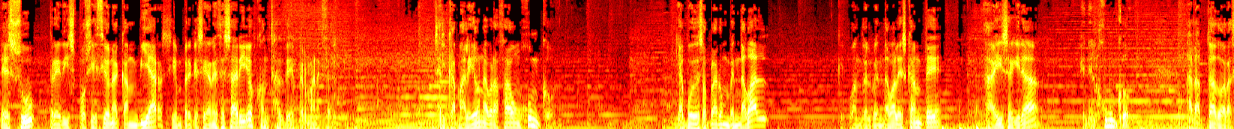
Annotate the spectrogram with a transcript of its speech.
es su predisposición a cambiar siempre que sea necesario con tal de permanecer. El camaleón abrazado a un junco. Ya puede soplar un vendaval, que cuando el vendaval escampe, ahí seguirá en el junco, adaptado a las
